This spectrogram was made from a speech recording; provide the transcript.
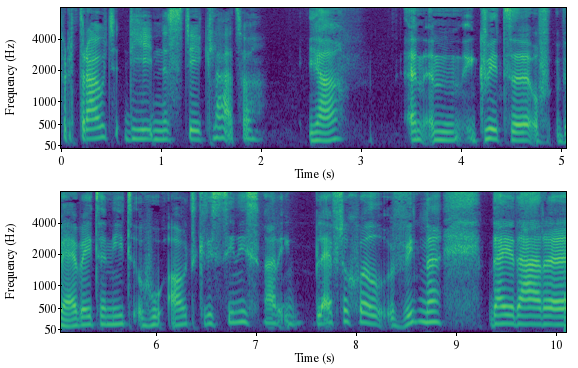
vertrouwt, die je in de steek laten. Ja, en, en ik weet, uh, of wij weten niet hoe oud Christine is, maar ik blijf toch wel vinden dat je daar uh,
